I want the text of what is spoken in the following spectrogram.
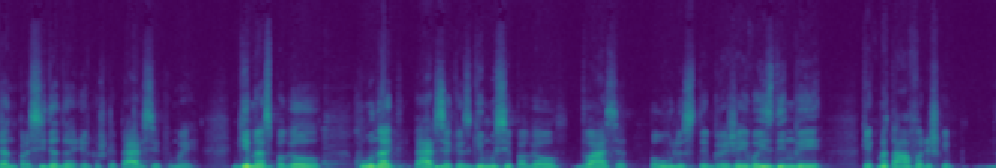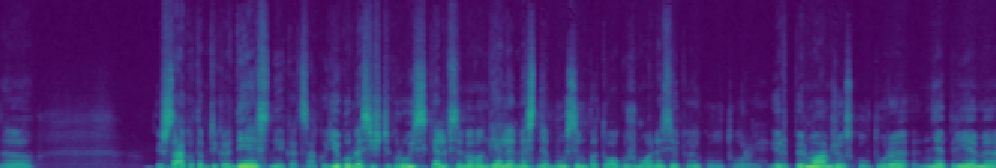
ten prasideda ir kažkokie persiekimai. Gimęs pagal kūną, persekios gimusi pagal dvasę. Paulius taip gražiai, vaizdingai, kiek metaforiškai uh, išsako tam tikrą dėsnį, kad sako, jeigu mes iš tikrųjų skelbsime Evangeliją, mes nebūsim patogų žmonės jokioj kultūrai. Ir pirmo amžiaus kultūra nepriėmė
